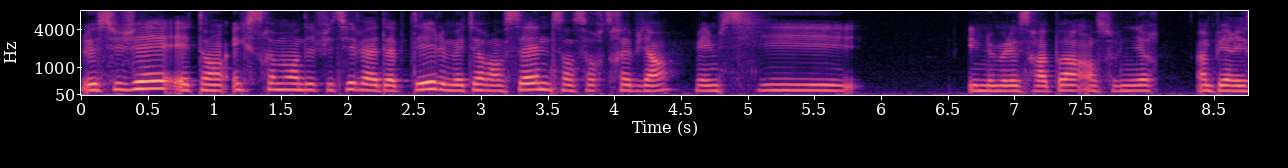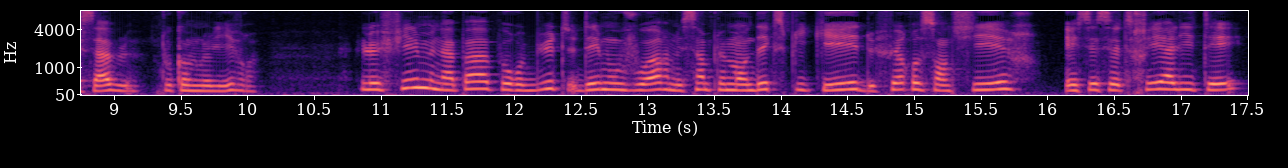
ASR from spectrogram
Le sujet étant extrêmement difficile à adapter, le metteur en scène s'en sort très bien, même si il ne me laissera pas un souvenir impérissable, tout comme le livre. Le film n'a pas pour but d'émouvoir, mais simplement d'expliquer, de faire ressentir, et c'est cette réalité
